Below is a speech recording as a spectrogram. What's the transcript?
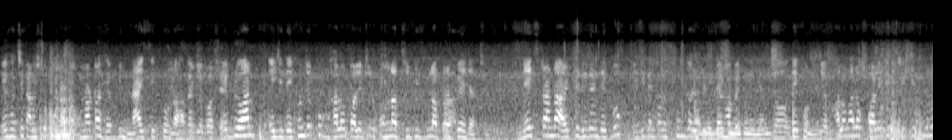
এই হচ্ছে কামিজটা ওনাটা ওনাটা হেভি নাইস একটু ওনা হবে। এভরি এই যে দেখুন যে খুব ভালো কোয়ালিটির ওনা থ্রি পিসগুলো আপনারা পেয়ে যাচ্ছেন। নেক্সট আমরা আরেকটি ডিজাইন দেখব। এই ডিজাইনটা অনেক সুন্দর একটি ডিজাইন হবে। তো দেখুন যে ভালো ভালো কোয়ালিটির থ্রি পিসগুলো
